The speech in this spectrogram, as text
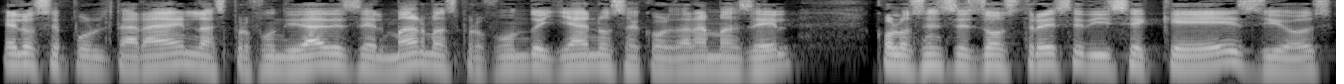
Él lo sepultará en las profundidades del mar más profundo y ya no se acordará más de Él. Colosenses 2.13 dice que es Dios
